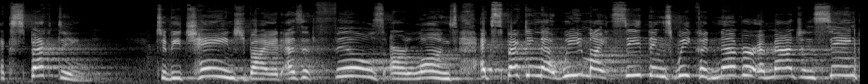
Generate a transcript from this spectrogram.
expecting to be changed by it as it fills our lungs, expecting that we might see things we could never imagine seeing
